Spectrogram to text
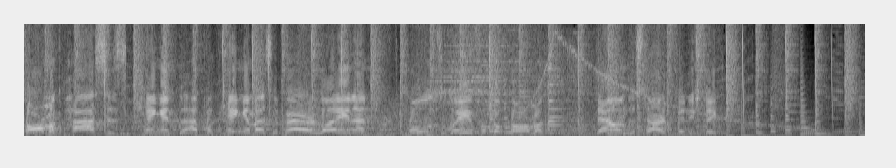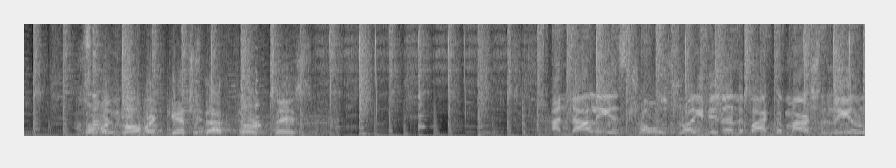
McCormick passes Kingham, uh, but Kingham has a better line and pulls away from McCormick down the start finish line. So McCormick gets that third place. And Nally is throws right in on the back of Marshall Neill.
